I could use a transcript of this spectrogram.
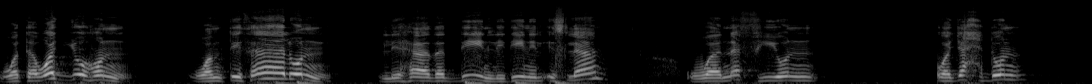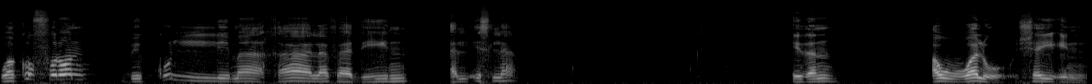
وتوجه وامتثال لهذا الدين لدين الإسلام ونفي وجحد وكفر بكل ما خالف دين الإسلام. إذا أول شيء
